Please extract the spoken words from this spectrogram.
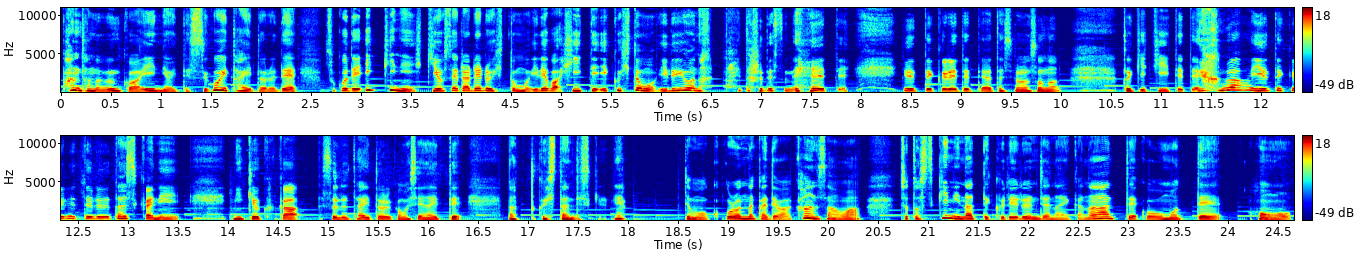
パンダのうんこはいい匂いってすごいタイトルで、そこで一気に引き寄せられる人もいれば、弾いていく人もいるような タイトルですねって 言ってくれてて、私もその時聞いてて、うわ言ってくれてる。確かに二曲化するタイトルかもしれないって納得したんですけどね。でも心の中ではカンさんはちょっと好きになってくれるんじゃないかなってこう思って本を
